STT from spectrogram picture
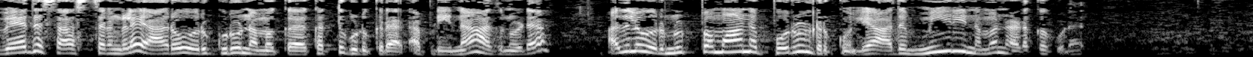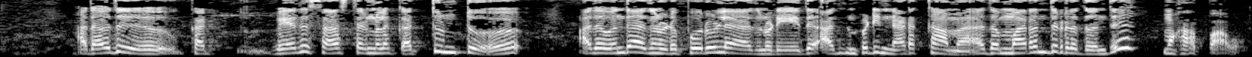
வேத சாஸ்திரங்களை யாரோ ஒரு குரு நமக்கு கத்து கொடுக்கிறார் அப்படின்னா அதனோட அதுல ஒரு நுட்பமான பொருள் இருக்கும் இல்லையா? அதை மீறி நம்ம நடக்கக்கூடாது. அதாவது கத் வேத சாஸ்திரங்களை கத்துன்ட்டு அதை வந்து அதனோட பொருளை அதனுடைய இது அதன்படி நடக்காம அதை மறந்துடுறது வந்து மகாபாவம்.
